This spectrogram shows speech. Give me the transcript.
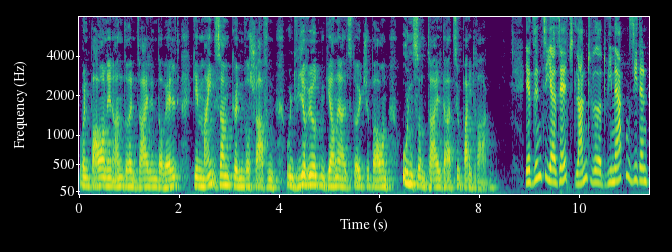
und Bauern in anderen Teilen der Welt. Gemeinsam können wir schaffen und wir würden gerne als deutsche Bauern unseren Teil dazu beitragen. Jetzt sind Sie ja selbst Landwirt. Wie merken Sie denn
